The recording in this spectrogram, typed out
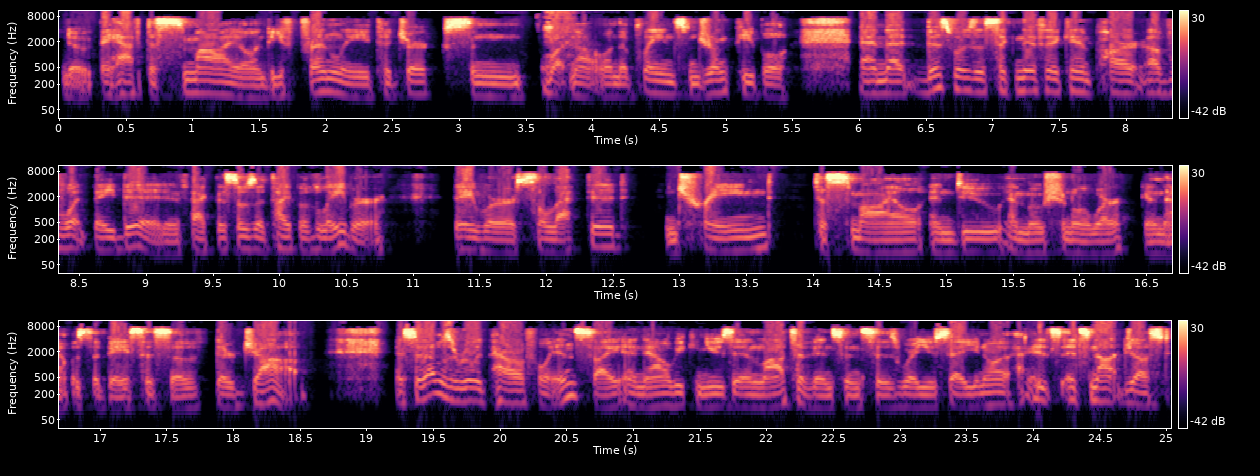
you know, they have to smile and be friendly to jerks and whatnot on the planes and drunk people. And that this was a significant part of what they did. In fact, this was a type of labor. They were selected and trained to smile and do emotional work. And that was the basis of their job. And so that was a really powerful insight. And now we can use it in lots of instances where you say, you know, it's, it's not just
